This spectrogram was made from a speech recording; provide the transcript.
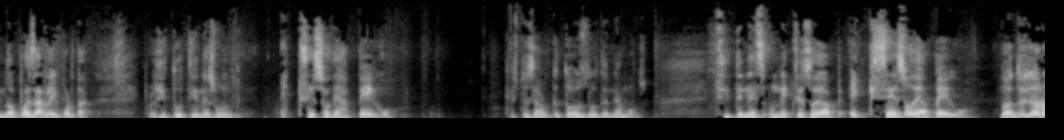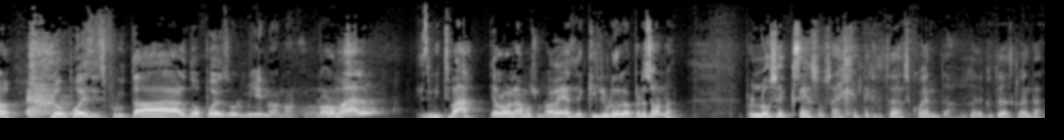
No puedes darle importancia. Pero si tú tienes un exceso de apego, que esto es algo que todos lo tenemos. Si tienes un exceso de, exceso de apego, no, no, no, no puedes disfrutar, no puedes dormir, no, no, no, normal es mitzvah, ya lo hablamos una vez, el equilibrio de la persona. Pero los excesos, hay gente que tú te das cuenta, que tú te das cuenta,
